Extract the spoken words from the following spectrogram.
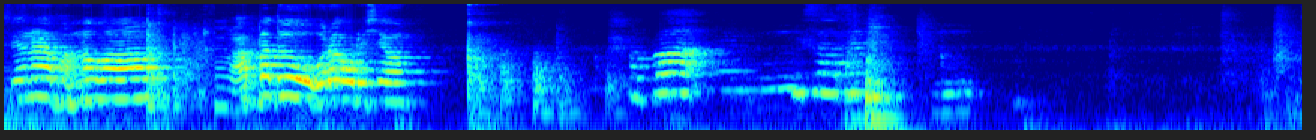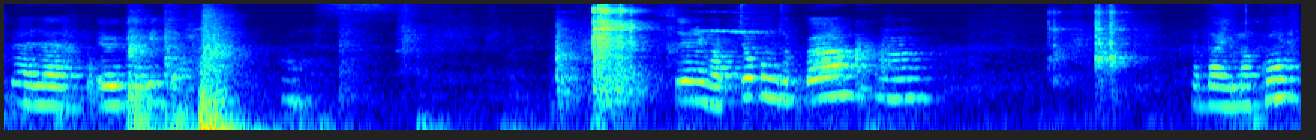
수연아 밥 먹어. 응, 아빠도 오라고 그러셔. 아빠, 식사하세요. 자, 자 여기 밥 있다. 수연이 밥 조금 줄까? 응. 봐봐 이만큼.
